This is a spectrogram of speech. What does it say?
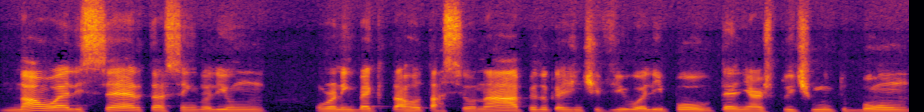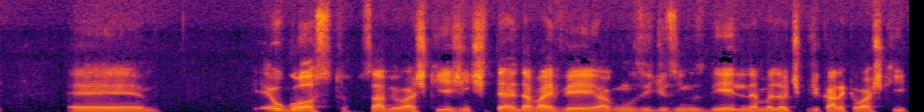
na OL certa, sendo ali um, um running back para rotacionar, pelo que a gente viu ali, pô, o 10 yard split muito bom. É, eu gosto, sabe? Eu acho que a gente ainda vai ver alguns videozinhos dele, né? Mas é o tipo de cara que eu acho que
